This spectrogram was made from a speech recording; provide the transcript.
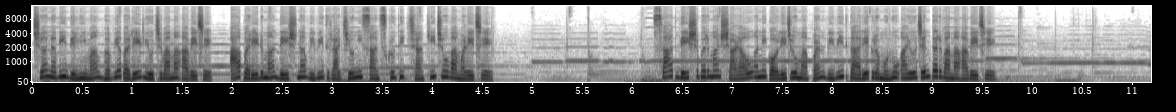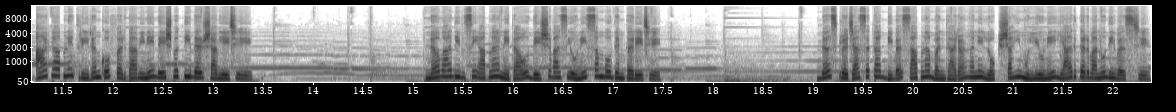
છ નવી દિલ્હીમાં ભવ્ય પરેડ યોજવામાં આવે છે. આ પરેડમાં દેશના વિવિધ રાજ્યોની સાંસ્કૃતિક ઝાંખી જોવા મળે છે. સાત દેશભરમાં શાળાઓ અને કોલેજોમાં પણ વિવિધ કાર્યક્રમોનું આયોજન કરવામાં આવે છે. આઠ આપણે ત્રિરંગો ફરકાવીને દેશભક્તિ દર્શાવીએ છીએ. નવ દિવસે આપણા નેતાઓ દેશવાસીઓને સંબોધન કરે છે. દસ પ્રજાસત્તાક દિવસ આપણા બંધારણ અને લોકશાહી મૂલ્યોને યાદ કરવાનો દિવસ છે.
